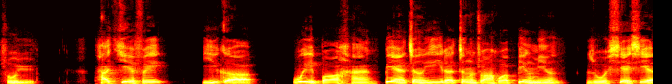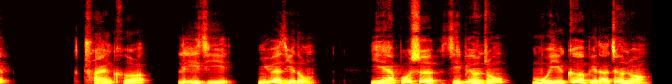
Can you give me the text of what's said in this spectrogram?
术语。它既非一个未包含辩证意义的症状或病名，如泄泻、喘咳、痢疾、疟疾等。也不是疾病中某一个别的症状，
